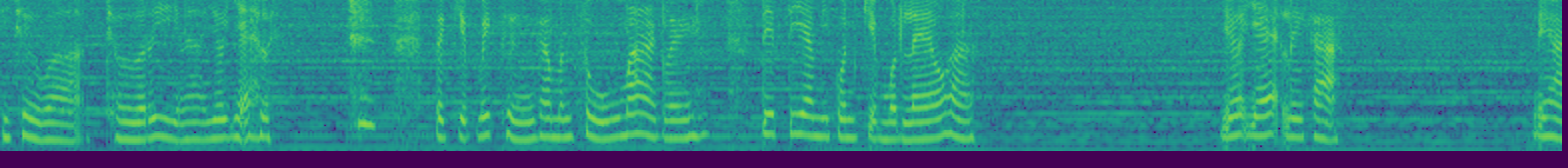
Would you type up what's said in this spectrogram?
ที่ชื่อว่าเชอร์รี่นะเยอะแยะเลย แต่เก็บไม่ถึงค่ะ มันสูงมากเลย เตี้ยๆมีคนเก็บหมดแล้วค่ะ เยอะแยะเลยค่ะ นี่ค่ะ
